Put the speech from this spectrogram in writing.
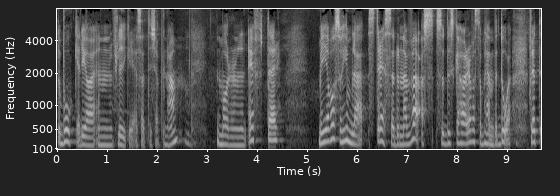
då bokade jag en flygresa till Köpenhamn mm. morgonen efter. Men jag var så himla stressad och nervös, så du ska höra vad som hände då. För att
